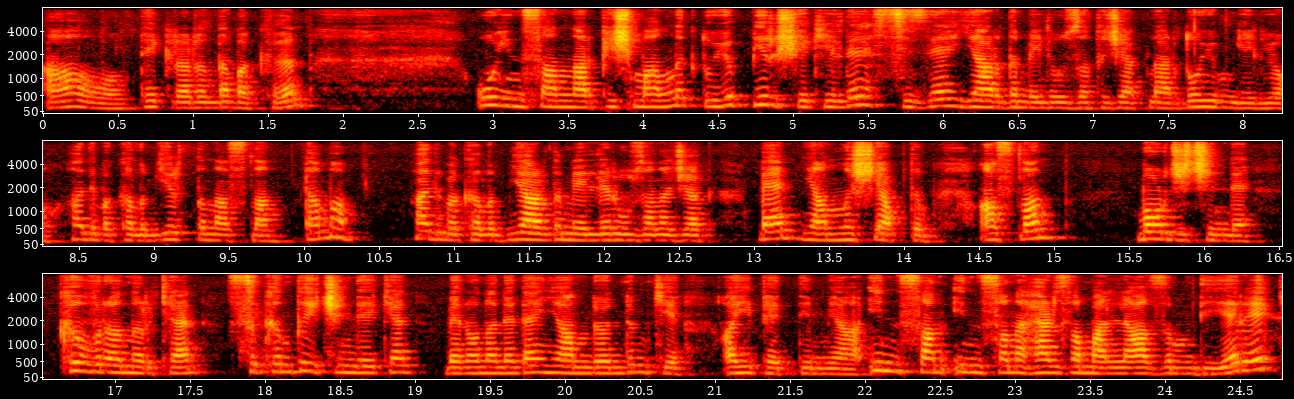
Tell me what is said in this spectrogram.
Aa, tekrarında bakın. O insanlar pişmanlık duyup bir şekilde size yardım eli uzatacaklar. Doyum geliyor. Hadi bakalım yırttın aslan. Tamam. Hadi bakalım yardım elleri uzanacak. Ben yanlış yaptım. Aslan borç içinde kıvranırken sıkıntı içindeyken ben ona neden yan döndüm ki ayıp ettim ya insan insana her zaman lazım diyerek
